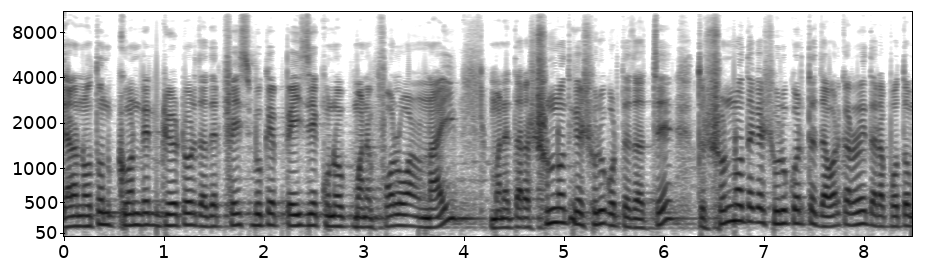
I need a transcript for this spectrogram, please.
যারা নতুন কন্টেন্ট ক্রিয়েটর যাদের ফেসবুকে পেজে কোনো মানে ফলোয়ার নাই মানে তারা শূন্য থেকে শুরু করতে যাচ্ছে, তো শূন্য থেকে শুরু করতে যাওয়ার কারণেই তারা প্রথম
